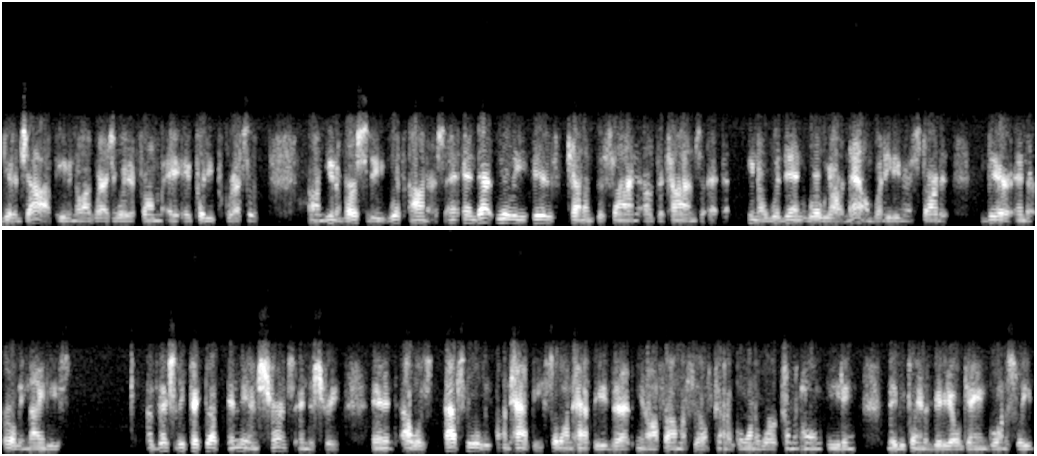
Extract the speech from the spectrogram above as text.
get a job, even though I graduated from a, a pretty progressive um, university with honors, and, and that really is kind of the sign of the times, uh, you know, within where we are now. But it even started there in the early '90s. Eventually picked up in the insurance industry, and I was absolutely unhappy. So unhappy that you know I found myself kind of going to work, coming home, eating, maybe playing a video game, going to sleep,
